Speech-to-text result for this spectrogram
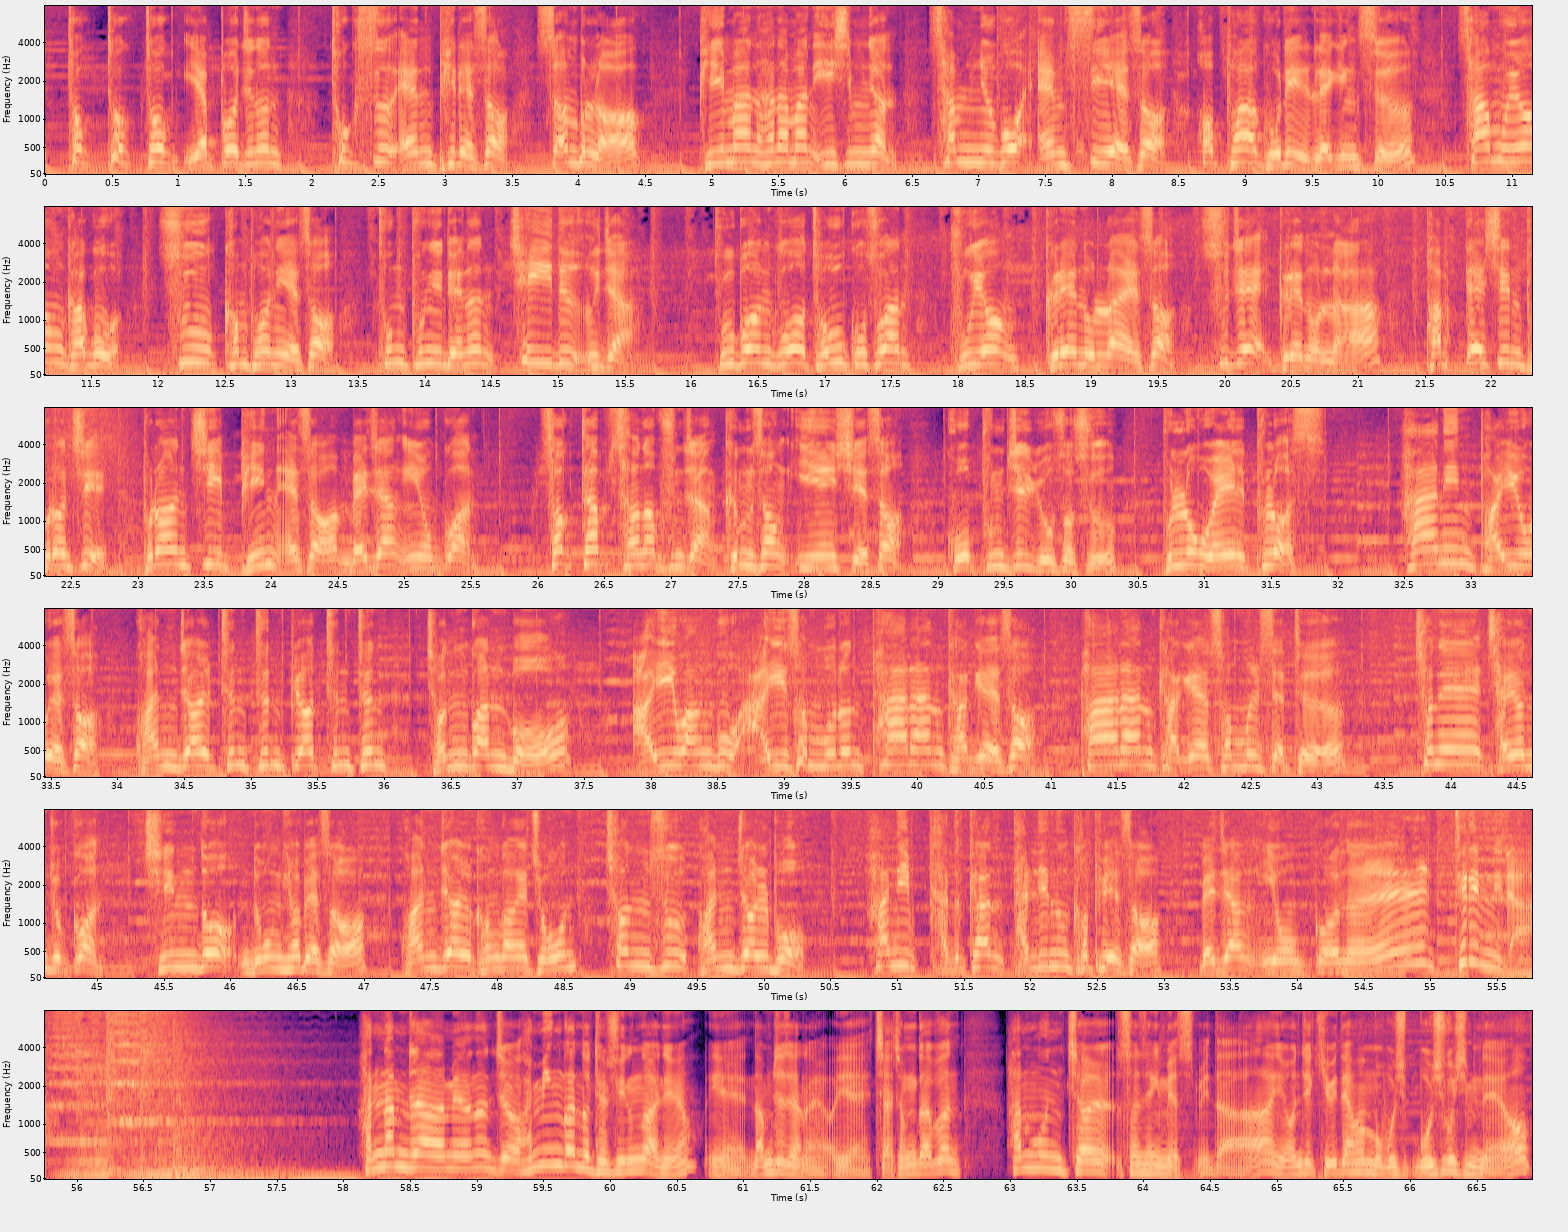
톡톡톡 예뻐지는 톡스 앤 필에서 썬블럭 비만 하나만 20년 365MC에서 허파고리 레깅스 사무용 가구 수 컴퍼니에서 통풍이 되는 체이드 의자 두 번 구워 더욱 고소한 구형 그래놀라에서 수제 granola 밥 대신 brunch 브런치 빈에서 매장 이용권 석탑 산업 훈장 금성 ENC에서 고품질 요소수 블루웨일 플러스. 한인 바이오에서 관절 튼튼 뼈 튼튼 전관보 아이왕구 아이 선물은 파란 가게에서 파란 가게 선물 세트. 천혜의 자연 조건 진도 농협에서 관절 건강에 좋은 천수 관절보. 한입 가득한 달리는 커피에서 매장 이용권을 드립니다. 한 남자면은 저 한민관도 될 수 있는 거 아니에요? 예, 남자잖아요. 예, 자 정답은 한문철 선생님이었습니다. 예, 언제 기회 되면 한번 모시, 모시고 싶네요.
